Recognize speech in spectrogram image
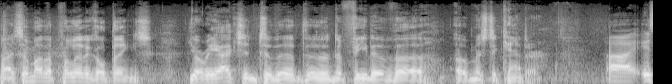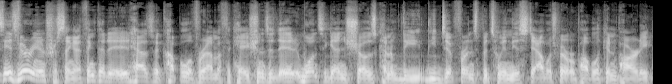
All right, some other political things. Your reaction to the to the defeat of uh, of Mr. Cantor. Uh, it's, it's, very interesting. I think that it has a couple of ramifications. It, it, once again shows kind of the, the difference between the establishment Republican Party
